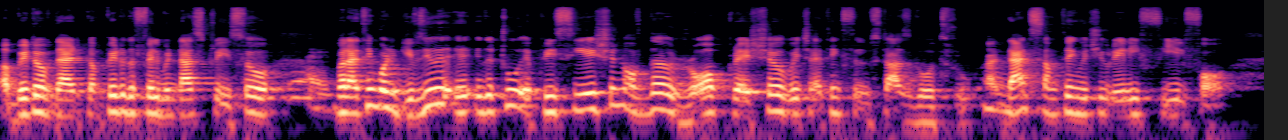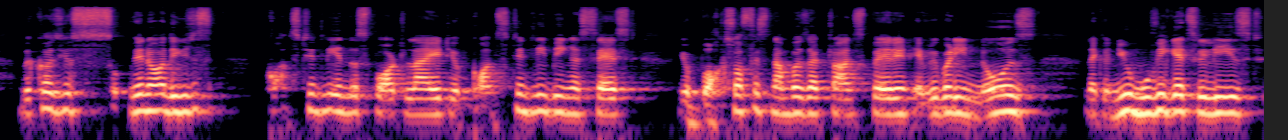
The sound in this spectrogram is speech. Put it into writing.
a bit of that compared to the film industry. So, right. but I think what it gives you is the true appreciation of the raw pressure which I think film stars go through, mm. and that's something which you really feel for because you're so, you know you just constantly in the spotlight, you're constantly being assessed, your box office numbers are transparent, everybody knows like a new movie gets released,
